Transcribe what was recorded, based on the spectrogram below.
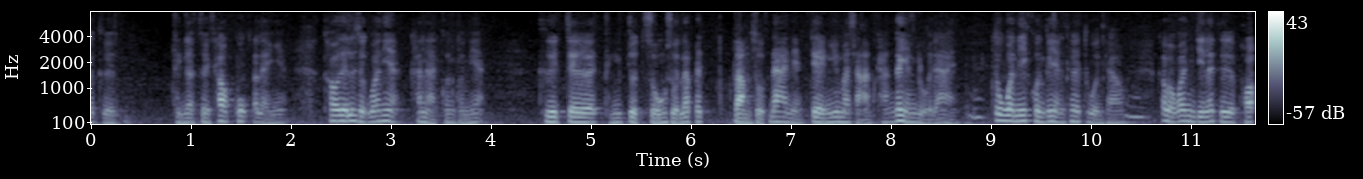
ก็คือถึงกับเคยเข้าคุกอะไรเงี้ยเขาเลยรู้สึกว่าเนี่ยขนาดคนคนเนี้ยคือเจอถึงจุดสูงสุดแล้วไปต่ำสุดได้เนี่ยเจออย่างนี้มาสามครั้งก็ยังอยู่ได้ ทุกวันนี้คนก็ยังเทิดทูนเขาก็บอกว่าจริงๆแล้วคือพอ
